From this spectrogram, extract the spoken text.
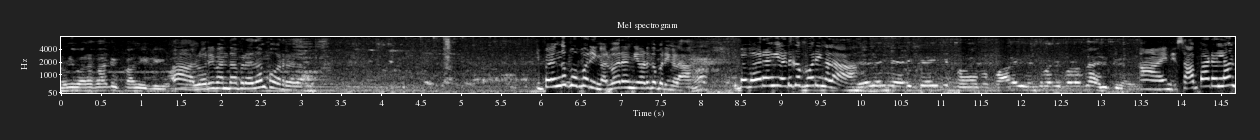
நொடி வர காட்டி உட்காந்துட்டு ஆ லொரி வந்த பிறகு தான் போடுறதா? இப்போ எங்க போக போறீங்க? வேற எங்கேயும் எடுக்க போறீங்களா? இப்போ வேற எங்கேயும் எடுக்க இருக்கிறது. ஆ இனி சாப்பாடெல்லாம்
